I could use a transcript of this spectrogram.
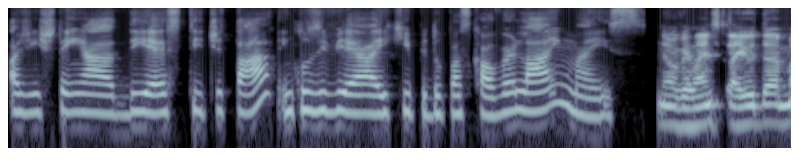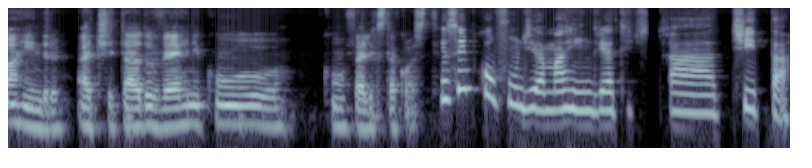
A gente tem a DS Titá, inclusive é a equipe do Pascal Verlaine, mas. Não, o Verlaine saiu da Mahindra. A Titá do Verne com o com o Félix da Costa. Eu sempre confundi a Mahindra e a, a Tita.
